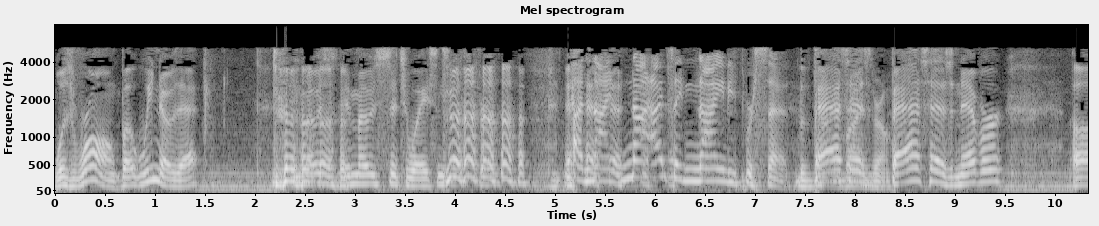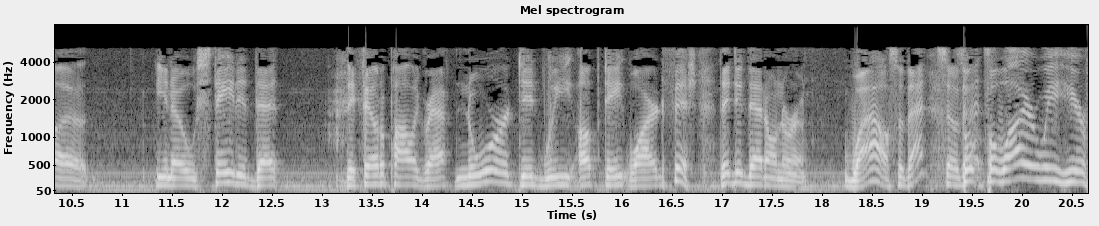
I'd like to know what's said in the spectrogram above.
was wrong, but we know that. In most, in most situations, it's. Uh, nine, ni- I'd say ninety percent. Bass has Bass has never, uh, you know, stated that they failed a polygraph, nor did we update Wired to Fish. They did that on their own. Wow. So that so But, that's but why are we here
